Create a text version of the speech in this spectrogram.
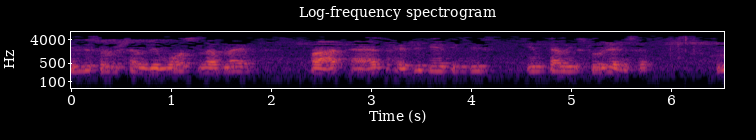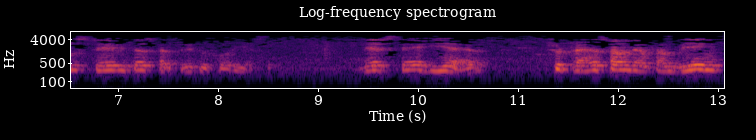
in this profession the most sublime part as educating these incoming students who stay with us for three to four years. Their stay here should transform them from being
